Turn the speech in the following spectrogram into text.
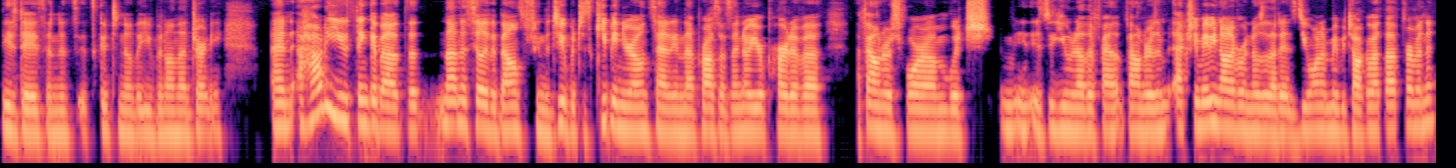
these days, and it's it's good to know that you've been on that journey. And how do you think about the not necessarily the balance between the two, but just keeping your own sanity in that process? I know you're part of a, a founders forum, which is you and other founders, and actually maybe not everyone knows what that is. Do you want to maybe talk about that for a minute?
